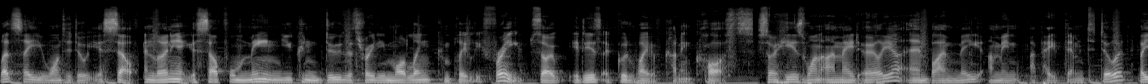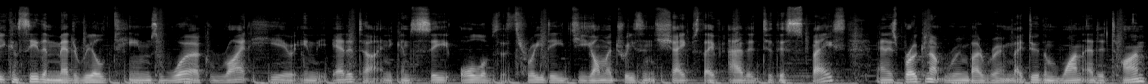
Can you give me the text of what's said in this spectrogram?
Let's say you want to do it yourself. And learning it yourself will mean you can do the 3D modeling completely free. So it is a good way of cutting costs. So here's one I made earlier, and by me, I mean I paid them to do it. But you can see the MetaReal team's work right here in the editor, and you can see all of the 3D geometries and shapes they've added to this space. And it's broken up room by room. They do them one at a time,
